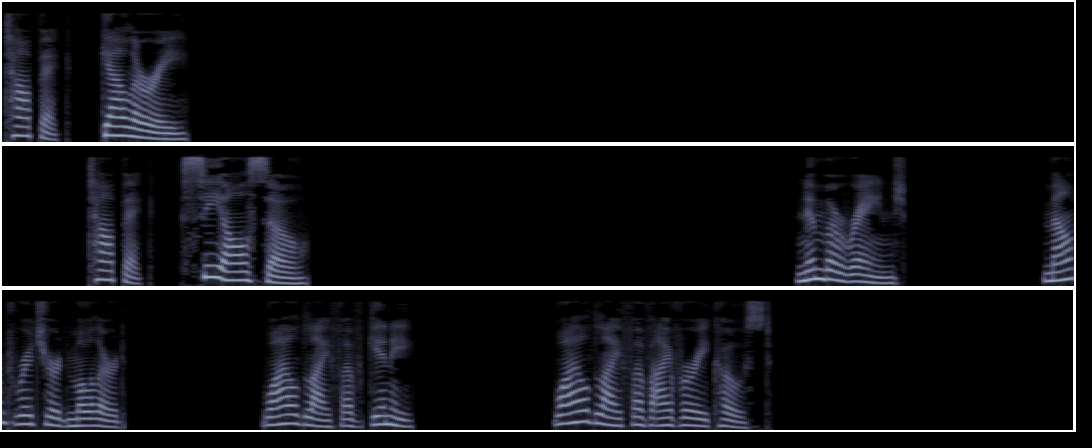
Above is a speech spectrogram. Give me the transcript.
Topic Gallery See also Nimba Range Mount Richard Molard Wildlife of Guinea Wildlife of Ivory Coast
